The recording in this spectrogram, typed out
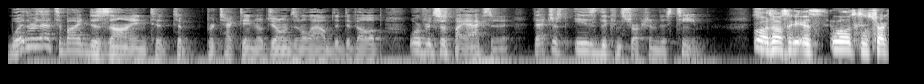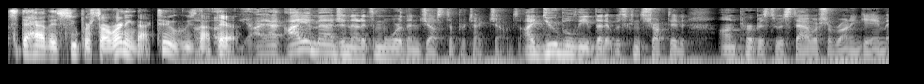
Whether that's by design to, to protect Daniel Jones and allow him to develop, or if it's just by accident, that just is the construction of this team. Well, it's also it's, well, it's constructed to have a superstar running back too, who's not uh, there. I, I imagine that it's more than just to protect Jones. I do believe that it was constructed on purpose to establish a running game,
